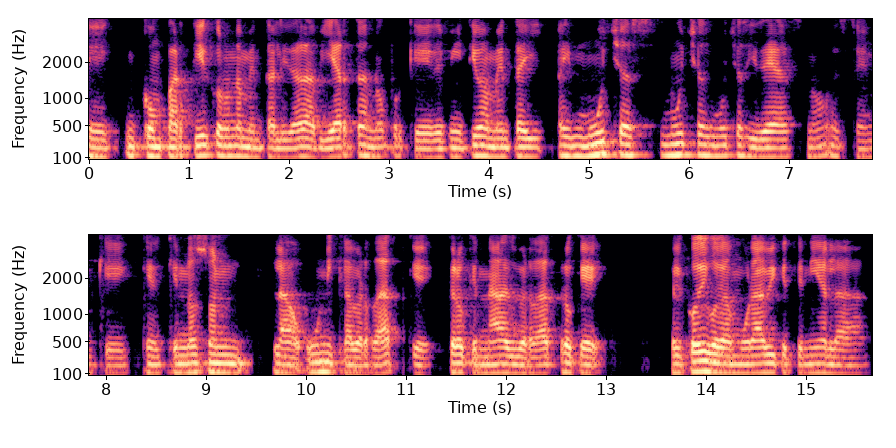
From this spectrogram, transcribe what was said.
eh, compartir con una mentalidad abierta, ¿no? Porque definitivamente hay, hay muchas, muchas, muchas ideas, ¿no? Este, que, que, que no son la única verdad, que creo que nada es verdad. Creo que el código de Hammurabi que tenía la,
